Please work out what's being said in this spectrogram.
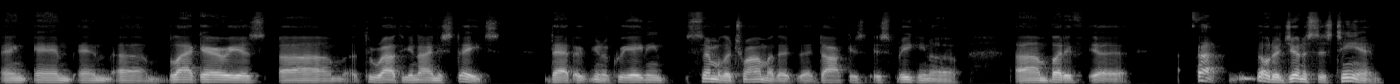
and and and um, black areas um, throughout the United States. that are, you know, creating similar trauma that, that Doc is, is speaking of. Um, but if uh, uh, go to Genesis 10,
